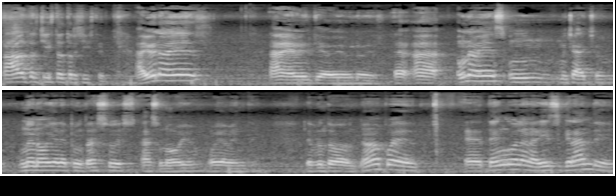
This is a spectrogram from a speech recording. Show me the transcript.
Ah, otro chiste, otro chiste. Había una vez. Ah, mentira, había una vez. Ah, ah, una vez un muchacho, una novia le preguntó a su, a su novio, obviamente. Le preguntó, no, pues eh, tengo la nariz grande.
